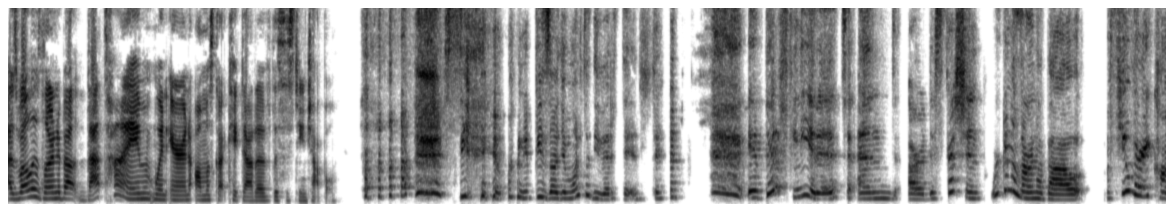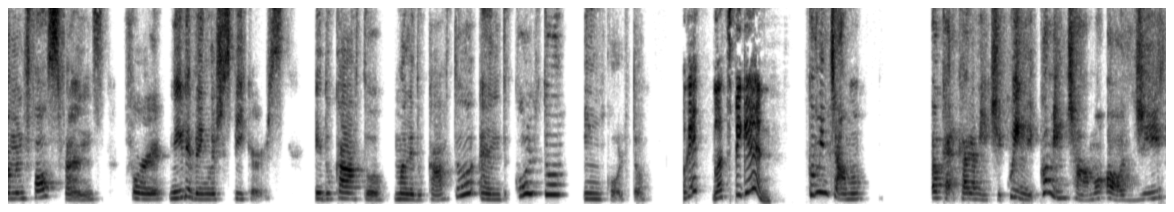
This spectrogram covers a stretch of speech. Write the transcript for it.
As well as learn about that time when Erin almost got kicked out of the Sistine Chapel. sì, un episodio molto divertente. And per finire, to end our discussion, we're going to learn about a few very common false friends for native English speakers educato, maleducato, and colto, incolto. Okay, let's begin. Cominciamo. Ok, cari amici, quindi cominciamo oggi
